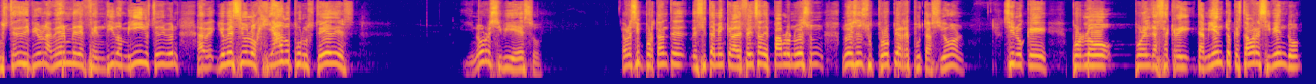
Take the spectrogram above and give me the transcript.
Ustedes debieron haberme defendido a mí, ustedes debieron haber, yo hubiera sido elogiado por ustedes. Y no recibí eso. Ahora es importante decir también que la defensa de Pablo no es, en su propia reputación, sino que por, el desacreditamiento que estaba recibiendo,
